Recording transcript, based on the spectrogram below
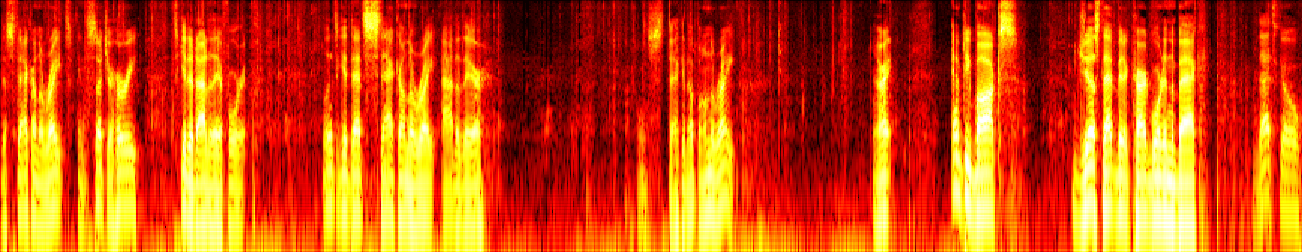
the stack on the right in such a hurry. Let's get it out of there for it. Let's get that stack on the right out of there. We'll stack it up on the right. All right. Empty box. Just that bit of cardboard in the back. Let's go.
